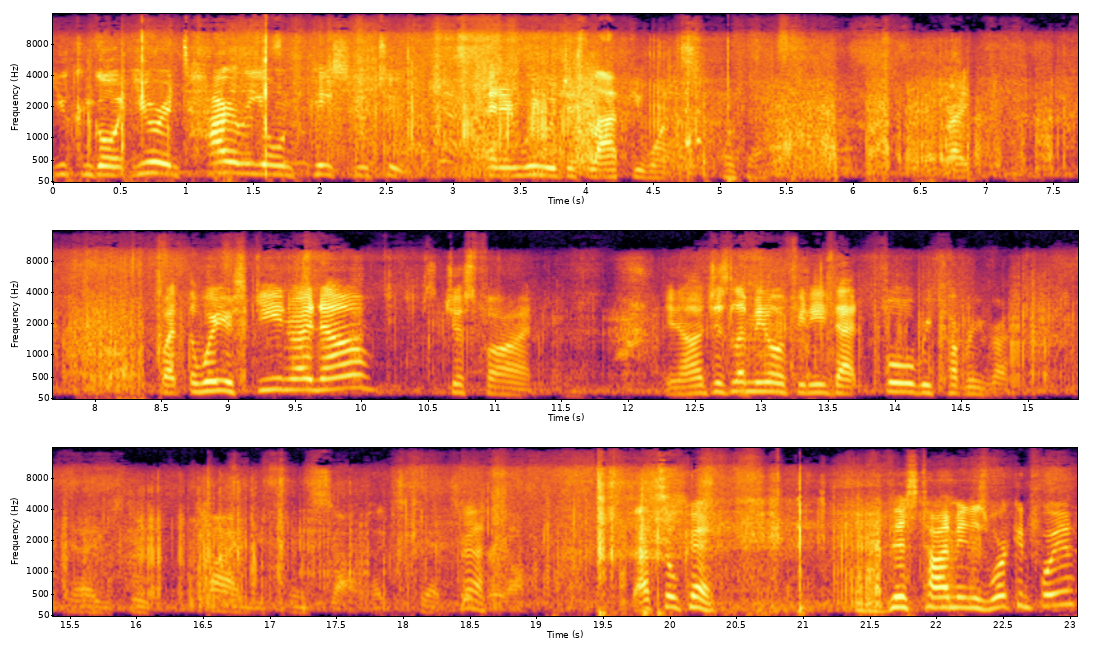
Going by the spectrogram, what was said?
you can go at your entirely own pace, you too, and then we would just lap you once. Okay. right? But the way you're skiing right now, it's just fine. You know, just let me know if you need that full recovery run. Yeah, I just need time between stops. I just can't take Yeah. That's okay. This timing is working for you?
